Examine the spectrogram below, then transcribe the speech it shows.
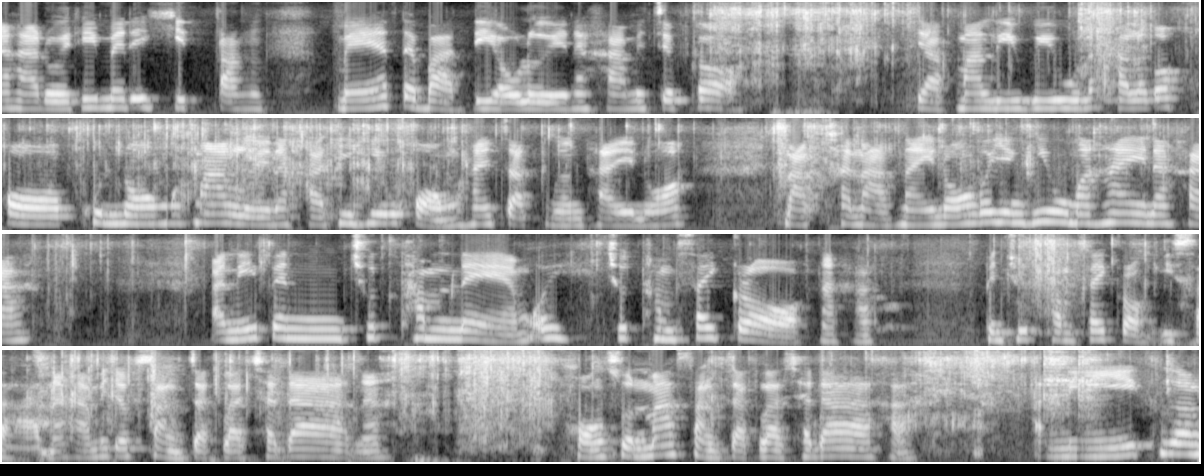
นะคะ โดยที่ไม่ได้คิดตังค์แม้แต่บาทเดียวเลยนะคะไม่เจ็บก็ อยากมารีวิวนะคะ แล้วก็ขอบคุณน้องมากๆเลยนะคะ ที่หิ้วของมาให้จากเมืองไทยเนาะหนักขนาดไหนน้องก็ยังหิ้วมาให้นะคะ อันนี้เป็นชุดทำแหนมเอ้ยชุดทำไส้กรอกนะคะ เป็นชุดทำไส้กรอกอีสานนะคะ ไม่จะสั่งจากราชดานะ ของส่วนมากสั่งจากราชดาค่ะ อันนี้เครื่อง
